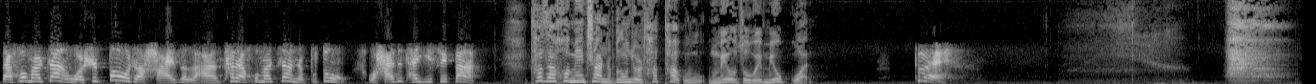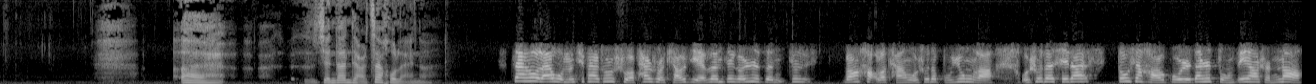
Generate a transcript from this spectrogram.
在后面站，我是抱着孩子拦，他在后面站着不动，我孩子才一岁半。他在后面站着不动，就是他他无没有作为，没有管。对。呃，简单点再后来呢？再后来，我们去派出所，派出所调解，问这个日子就是。往好了谈，我说他不用了，我说他谁他都想好好过日子，但是总这样式闹，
